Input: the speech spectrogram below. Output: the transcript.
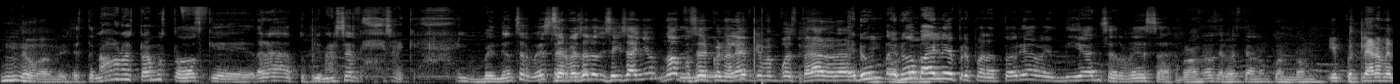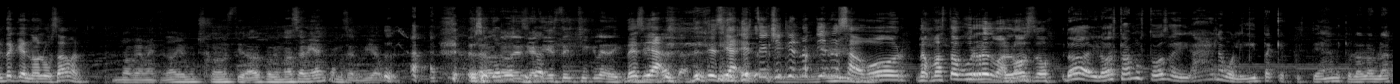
No mames. Este, no, no, estábamos todos que era tu primer cerveza, que ay, vendían cerveza. ¿Cerveza a los 16 años? No, pues el Conalep, ¿qué me puedo esperar, verdad? En un, en un baile de preparatoria vendían cerveza. Compramos una cerveza y te dan un condón. Y pues claramente que no lo usaban. No, obviamente, no, había muchos condones tirados porque no sabían cómo servía, güey. Eso no, no decían ni este chicle de. Decía, decía, este chicle no tiene sabor, nomás está muy resbaloso. No, y luego estábamos todos ahí, ay, la bolita, que pistean y que bla, bla, bla.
